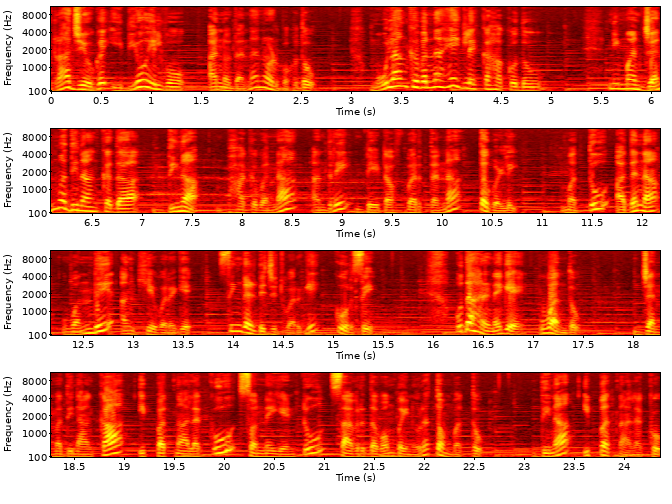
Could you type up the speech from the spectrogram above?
ರಾಜಯೋಗ ಇದೆಯೋ ಇಲ್ವೋ ಅನ್ನೋದನ್ನ ನೋಡಬಹುದು. ಮೂಲಾಂಕವನ್ನ ಹೇಗ್ ಲೆಕ್ಕ ಹಾಕೋದು? ನಿಮ್ಮ ಜನ್ಮ ದಿನಾಂಕದ ದಿನ ಭಾಗವನ್ನ, ಅಂದ್ರೆ ಡೇಟ್ ಆಫ್ ಬರ್ತ್ ಅನ್ನ ತಗೊಳ್ಳಿ. ಮತ್ತು ಅದನ್ನ ಒಂದೇ ಅಂಕಿಯವರೆಗೆ ಸಿಂಗಲ್ ಡಿಜಿಟ್ ವರೆಗೆ ಕೂರಿಸಿ. ಉದಾಹರಣೆಗೆ ಒಂದು ಜನ್ಮ ದಿನಾಂಕ ಇಪ್ಪತ್ನಾಲ್ಕು ಸೊನ್ನೆ ಎಂಟು ಸಾವಿರದ ಒಂಬೈನೂರ ತೊಂಬತ್ತು, ದಿನ ಇಪ್ಪತ್ನಾಲ್ಕು,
